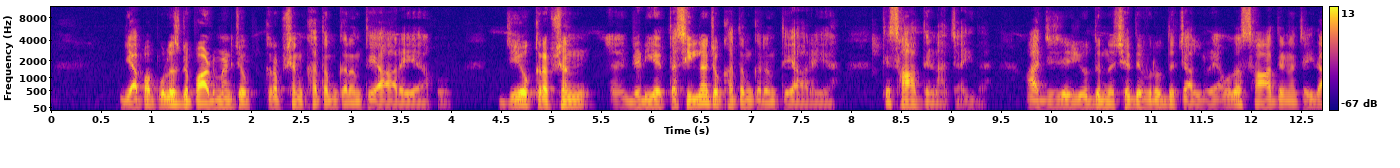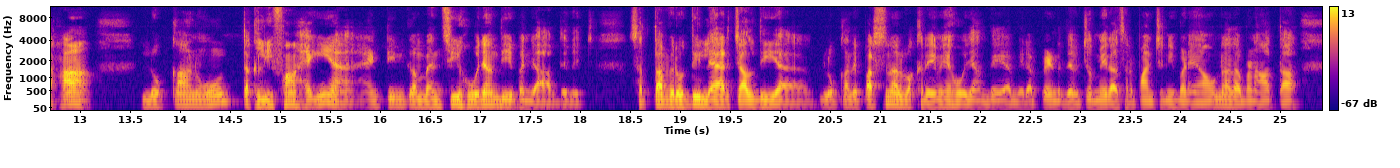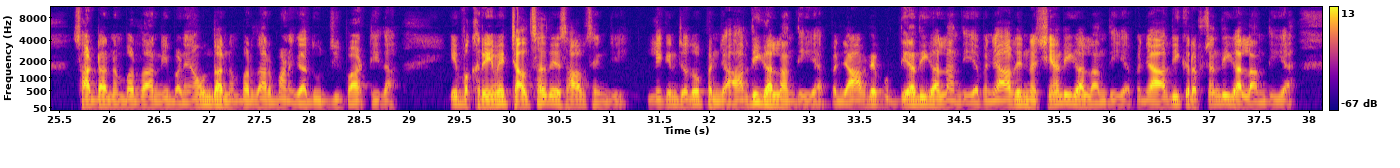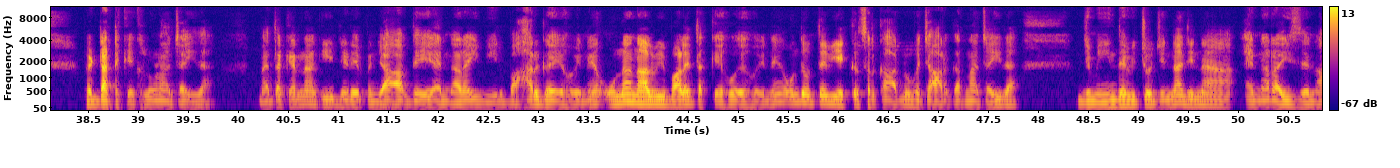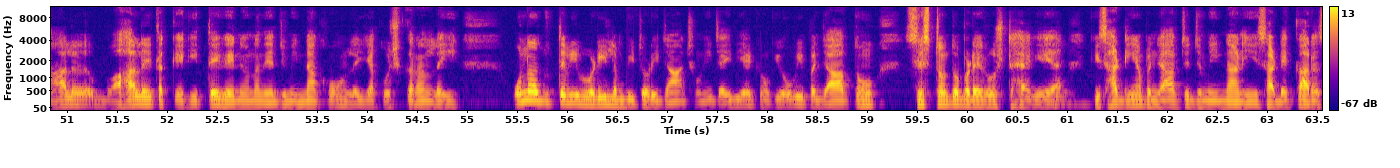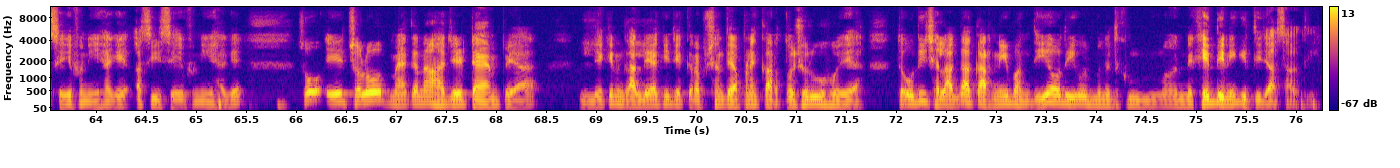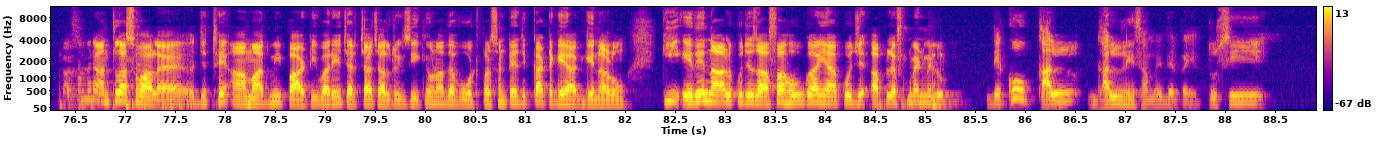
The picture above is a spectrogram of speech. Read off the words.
ਜੇ ਆਪਾਂ ਪੁਲਿਸ ਡਿਪਾਰਟਮੈਂਟ ਚੋਂ ਕਰਪਸ਼ਨ ਖਤਮ ਕਰਨ ਤੇ ਆ ਰਹੇ ਆ ਉਹ, ਜੇ ਉਹ ਕਰਪਸ਼ਨ ਜਿਹੜੀ ਹੈ ਤਹਿਸੀਲਾਂ ਚੋਂ ਖਤਮ ਕਰਨ ਤੇ ਆ ਰਹੇ ਆ, ਤੇ ਸਾਥ ਦੇਣਾ ਚਾਹੀਦਾ। ਅੱਜ ਜੇ ਯੁੱਧ ਨਸ਼ੇ ਦੇ ਵਿਰੁੱਧ ਚੱਲ ਰਿਹਾ, ਉਹਦਾ ਸਾਥ ਦੇਣਾ ਚਾਹੀਦਾ। ਹਾਂ, ਲੋਕਾਂ ਨੂੰ ਤਕਲੀਫਾਂ ਹੈਗੀਆਂ ਐਂਟੀ ਇਨਕੰਬੈਂਸੀ ਹੋ ਜਾਂਦੀ ਹੈ ਪੰਜਾਬ ਦੇ ਵਿੱਚ। ਸੱਤਾ ਵਿਰੋਧੀ ਲਹਿਰ ਚੱਲਦੀ ਆ, ਲੋਕਾਂ ਦੇ ਪਰਸਨਲ ਵਖਰੇਵੇਂ ਹੋ ਜਾਂਦੇ ਆ। ਮੇਰਾ ਪਿੰਡ ਦੇ ਵਿੱਚੋਂ ਮੇਰਾ ਸਰਪੰਚ ਨਹੀਂ ਬਣਿਆ, ਉਹਨਾਂ ਦਾ ਬਣਾਤਾ। ਸਾਡਾ ਨੰਬਰਦਾਰ ਨਹੀਂ ਬਣਿਆ, ਉਹਦਾ ਨੰਬਰਦਾਰ ਬਣ ਗਿਆ ਦੂਜੀ ਪਾਰਟੀ ਦਾ। ਇਹ ਵਖਰੇਵੇਂ ਚੱਲ ਸਕਦੇ ਸਾਹਿਬ ਸਿੰਘ ਜੀ। ਲੇਕਿਨ ਜਦੋਂ ਪੰਜਾਬ ਦੀ ਗੱਲ ਆਂਦੀ ਹੈ ਪੰਜਾਬ ਦੇ ਮੁੱਦਿਆਂ ਦੀ ਗੱਲ ਆਂਦੀ ਹੈ ਪੰਜਾਬ ਦੇ ਨਸ਼ਿਆਂ ਦੀ ਗੱਲ ਆਂਦੀ ਹੈ ਪੰਜਾਬ ਦੀ ਕਰਪਸ਼ਨ ਦੀ ਗੱਲ ਆਂਦੀ ਹੈ ਫਿਰ ਡਟ ਕੇ ਖਲੋਣਾ ਚਾਹੀਦਾ। ਮੈਂ ਤਾਂ ਕਹਿੰਦਾ ਕਿ ਜਿਹੜੇ ਪੰਜਾਬ ਦੇ ਐਨ ਆਰ ਆਈ ਵੀਰ ਬਾਹਰ ਗਏ ਹੋਏ ਨੇ, ਉਹਨਾਂ ਨਾਲ ਵੀ ਬਾਲੇ ਧੱਕੇ ਹੋਏ ਹੋਏ ਨੇ, ਉਹਦੇ ਉੱਤੇ ਵੀ ਇੱਕ ਸਰਕਾਰ ਨੂੰ ਵਿਚਾਰ ਕਰਨਾ ਚਾਹੀਦਾ। ਜ਼ਮੀਨ ਦੇ ਵਿੱਚੋਂ ਜਿੰਨਾ ਜਿੰਨਾ ਐਨ ਆਰ ਆਈਜ਼ ਦੇ ਨਾਲ ਬਾਹਰਲੇ ਧੱਕੇ ਕੀਤੇ ਗਏ ਨੇ, ਉਹਨਾਂ ਦੀਆਂ ਜ਼ਮੀਨਾਂ ਖੋਹਣ ਲਈ ਜਾਂ ਕੁਝ ਕਰਨ ਲਈ ਉਹਨਾਂ ਦੇ ਉੱਤੇ ਵੀ ਬੜੀ ਲੰਬੀ ਚੌੜੀ ਜਾਂਚ ਹੋਣੀ ਚਾਹੀਦੀ ਹੈ, ਕਿਉਂਕਿ ਉਹ ਵੀ ਪੰਜਾਬ ਤੋਂ ਸਿਸਟਮ ਤੋਂ ਬੜੇ ਰੁਸ਼ਟ ਹੈਗੇ ਆ ਕਿ ਸਾਡੀਆਂ ਪੰਜਾਬ 'ਚ ਜ਼ਮੀਨਾਂ ਨਹੀਂ, ਸਾਡੇ ਘਰ ਸੇਫ ਨਹੀਂ ਹੈਗੇ, ਅਸੀਂ ਸੇਫ ਨਹੀਂ ਹੈਗੇ। ਸੋ ਇਹ ਚਲੋ ਮੈਂ ਕਹਿੰਦਾ ਹਜੇ ਟਾਈਮ ਪਿਆ। ਲੇਕਿਨ ਗੱਲ ਇਹ ਆ ਕਿ ਜੇ ਕਰਪਸ਼ਨ ਤੇ ਆਪਣੇ ਘਰ ਤੋਂ ਸ਼ੁਰੂ ਹੋਏ ਆ ਤੇ ਉਹਦੀ ਛਲਾਗਾ ਕਰਨੀ ਬੰਦੀ ਆ ਉਹਦੀ ਕੋਈ ਨਿਖੇਧੀ ਨਹੀਂ ਕੀਤੀ ਜਾ ਸਕਦੀ। ਡਾਕਟਰ ਸਾਹਿਬ ਮੇਰਾ ਅੰਤਲਾ ਸਵਾਲ ਹੈ ਜਿੱਥੇ ਆਮ ਆਦਮੀ ਪਾਰਟੀ ਬਾਰੇ ਚਰਚਾ ਚੱਲ ਰਹੀ ਸੀ ਕਿ ਉਹਨਾਂ ਦਾ ਵੋਟ ਪਰਸੈਂਟੇਜ ਘਟ ਗਿਆ ਅੱਗੇ ਨਾਲੋਂ ਕੀ ਇਹਦੇ ਨਾਲ ਕੁਝ ਇਜ਼ਾਫਾ ਹੋਊਗਾ ਜਾਂ ਕੁਝ ਅਪਲਿਫਟਮੈਂਟ ਮਿਲੂਗੀ? ਦੇਖੋ ਕੱਲ ਗੱਲ ਨਹੀਂ ਸਮਝਦੇ ਪਏ। ਤੁਸੀਂ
